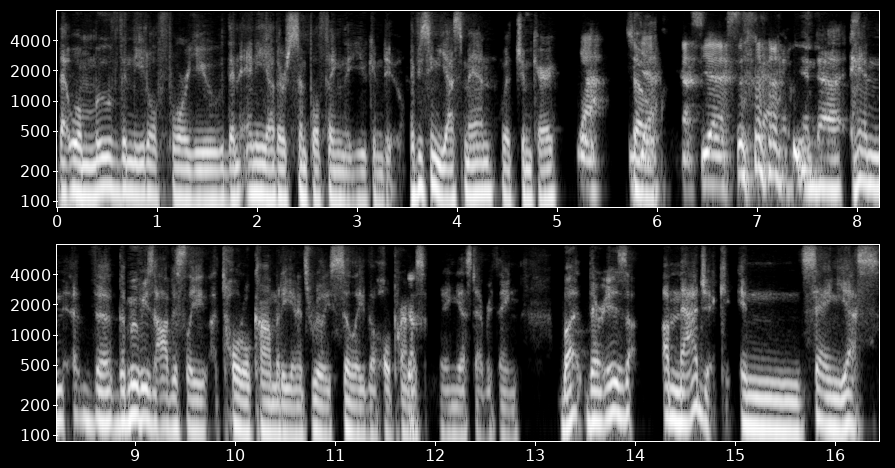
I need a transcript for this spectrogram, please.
that will move the needle for you than any other simple thing that you can do. Have you seen Yes Man with Jim Carrey? Yeah. So yes, yes, yeah, and uh, and the the movie's obviously a total comedy, and it's really silly the whole premise of saying yes to everything. But there is a magic in saying yes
